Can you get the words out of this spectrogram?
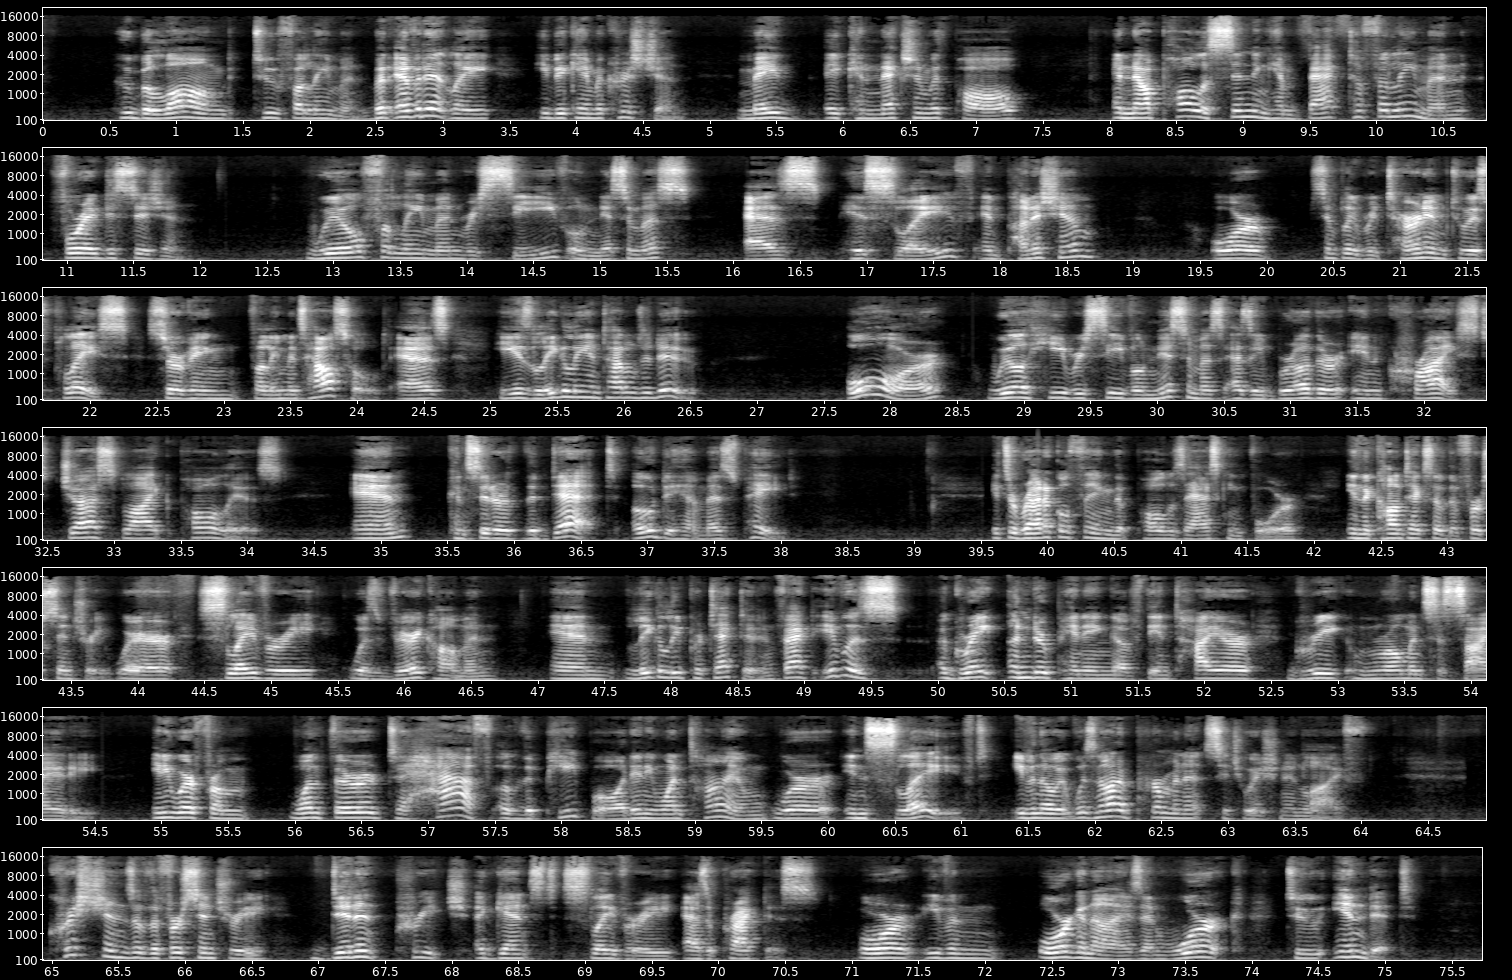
who belonged to Philemon, but evidently he became a Christian, made a connection with Paul, and now Paul is sending him back to Philemon for a decision. Will Philemon receive Onesimus as his slave and punish him? Or simply return him to his place serving Philemon's household as he is legally entitled to do? Or will he receive Onesimus as a brother in Christ, just like Paul is, and consider the debt owed to him as paid? It's a radical thing that Paul is asking for in the context of the first century, where slavery was very common and legally protected. In fact, it was a great underpinning of the entire Greek and Roman society. Anywhere from one third to half of the people at any one time were enslaved, even though it was not a permanent situation in life. Christians of the first century didn't preach against slavery as a practice or even organize and work to end it.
